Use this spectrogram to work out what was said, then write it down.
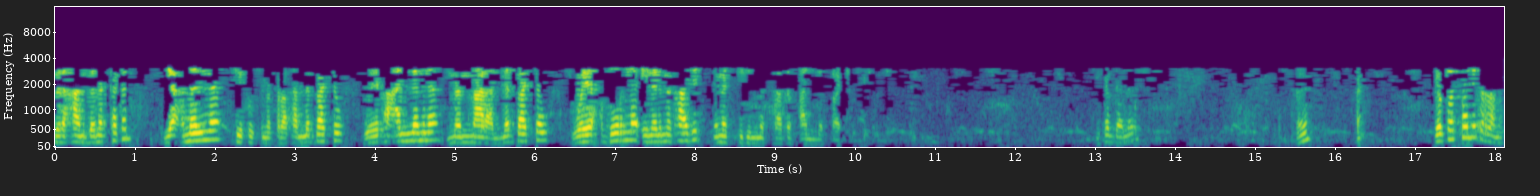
ብርሃን በመከተል የዕመልነ ሴቶች መስራት አለባቸው። ወየተዓለምነ መማር አለባቸው። ወየሕضርነ ኢለል መሳጅድ መስጂድ መሳተፍ አለባቸው ሴቶች። ይከብዳል? እ ገብቷችኋል? የቀራ ነው።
